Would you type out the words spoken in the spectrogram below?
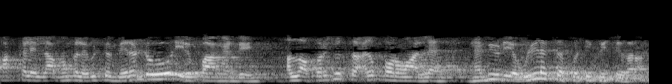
மக்கள் எல்லாம் உங்களை விட்டு மிரண்டோடு இருப்பாங்க அல்லா பரிசுத்த அல்பரம் இல்ல நபியுடைய உள்ளத்தை பற்றி பேசுகிறான்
